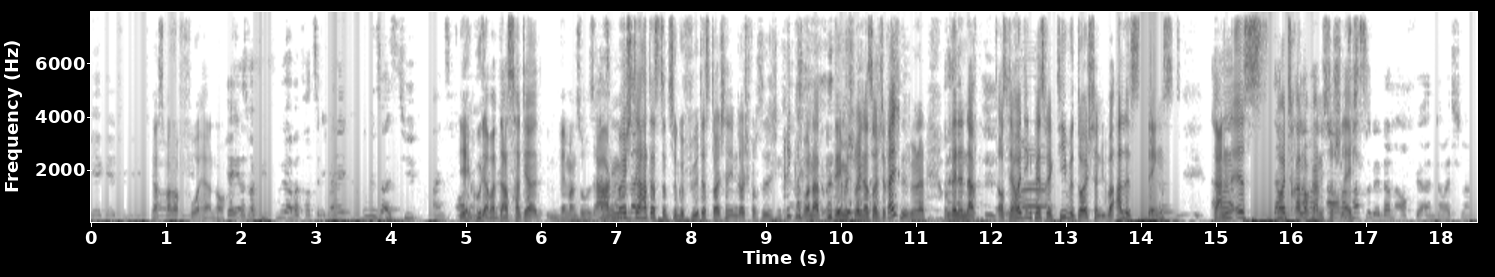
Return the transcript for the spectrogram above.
mehr Geld für Militär Das war doch vorher noch. Ja, ja, das war viel früher, aber trotzdem. Ich meine, um ihn so als Typ eins Ja gut, aber das hat ja, wenn man so sagen Also wenn man möchte, hat das dazu geführt, dass Deutschland den deutsch-französischen Krieg gewonnen hat und dementsprechend das Deutsche Reich gegründet hat. Und wenn du nach, aus der heutigen Perspektive Deutschland über alles denkst, dann Aber ist dann- neutral auch gar nicht so aber schlecht. Was hast du denn dann auch für ein Deutschland?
